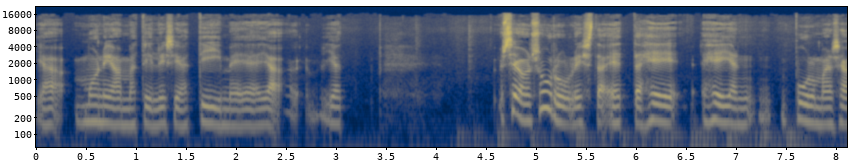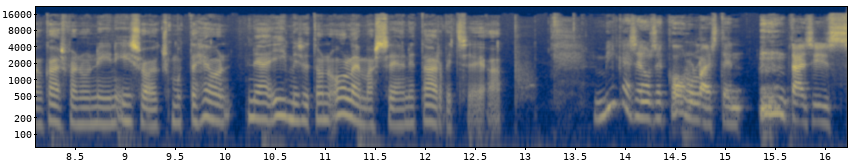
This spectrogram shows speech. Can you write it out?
ja moniammatillisia tiimejä ja, ja se on surullista, että he, heidän pulmansa on kasvanut niin isoiksi, mutta he on, nämä ihmiset on olemassa ja ne tarvitsee apua. Mikä se on se koululaisten tai siis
